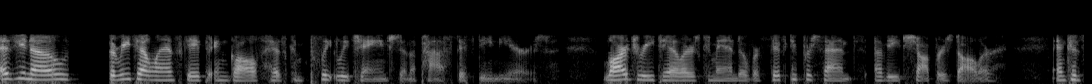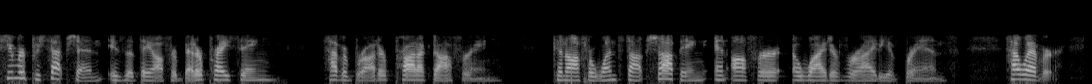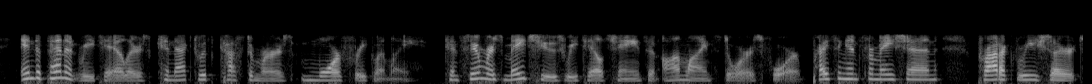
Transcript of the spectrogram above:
As you know, the retail landscape in golf has completely changed in the past 15 years. Large retailers command over 50% of each shopper's dollar, and consumer perception is that they offer better pricing, have a broader product offering, can offer one-stop shopping and offer a wider variety of brands. However, independent retailers connect with customers more frequently. Consumers may choose retail chains and online stores for pricing information, product research,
